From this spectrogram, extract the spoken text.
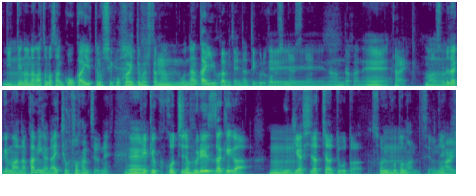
立憲の長妻さん5回言ってましたけど、5回言ってましたか？うんもう何回言うかみたいになってくるかもしれないですね。えーなんだかね。はい。まあ、それだけまあ中身がないってことなんですよね。ね結局、こっちのフレーズだけがうん。浮き足立っちゃうってことは、そういうことなんですよね。はい。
